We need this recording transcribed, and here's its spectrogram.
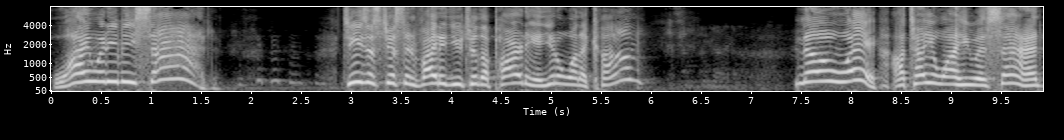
Why would he be sad? Jesus just invited you to the party and you don't want to come? No way. I'll tell you why he was sad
